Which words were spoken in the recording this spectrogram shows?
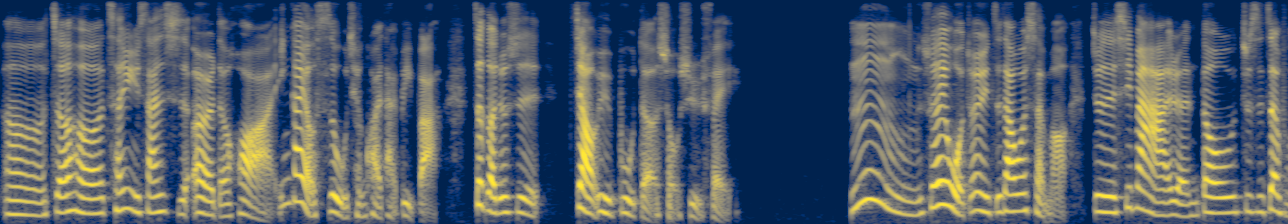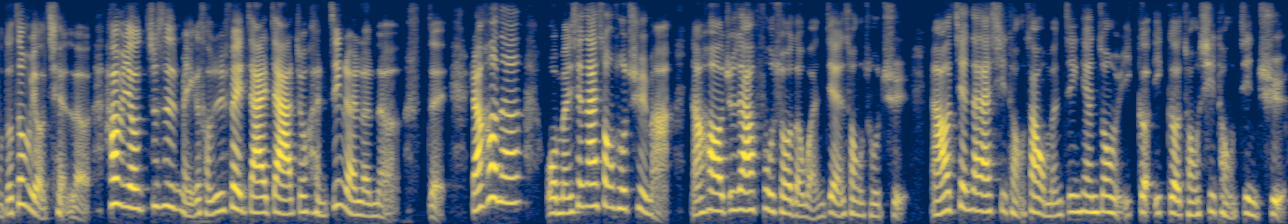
呃，折合乘以三十二的话，应该有四五千块台币吧。这个就是教育部的手续费。嗯，所以我终于知道为什么就是西班牙人都就是政府都这么有钱了，他们又就是每个手续费加一加就很惊人了呢。对，然后呢，我们现在送出去嘛，然后就是要附所有的文件送出去，然后现在在系统上，我们今天终于一个一个从系统进去，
